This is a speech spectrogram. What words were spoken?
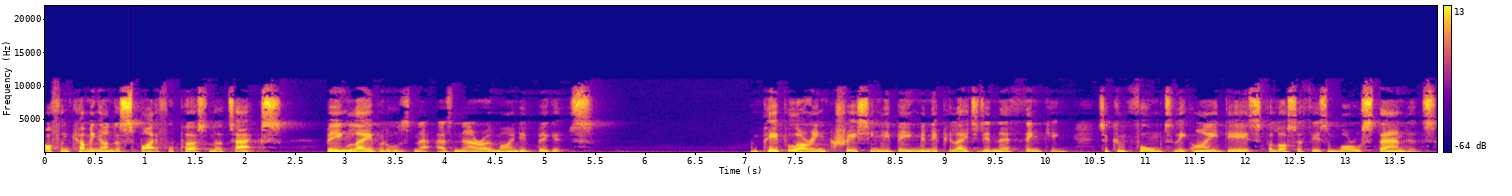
often coming under spiteful personal attacks, being labeled as narrow minded bigots. And people are increasingly being manipulated in their thinking to conform to the ideas, philosophies, and moral standards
